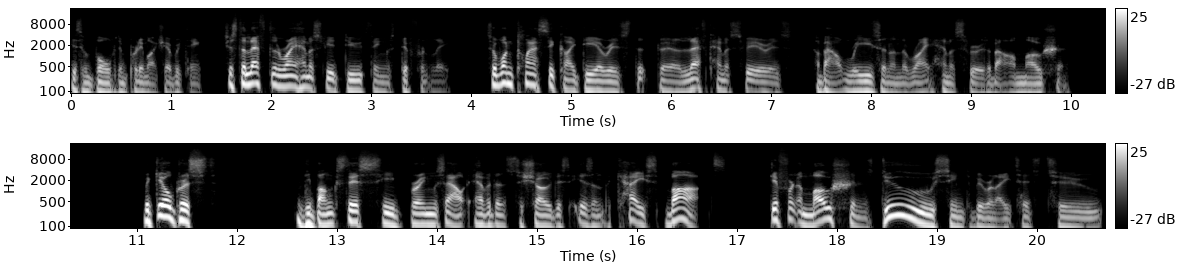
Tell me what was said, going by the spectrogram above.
is involved in pretty much everything. Just the left and the right hemisphere do things differently. So, one classic idea is that the left hemisphere is about reason and the right hemisphere is about emotion. McGilchrist debunks this. He brings out evidence to show this isn't the case, but different emotions do seem to be related to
